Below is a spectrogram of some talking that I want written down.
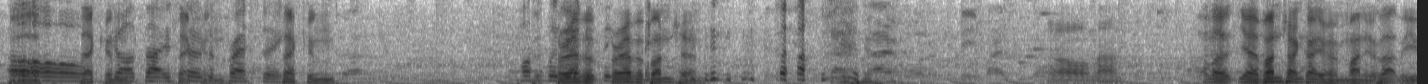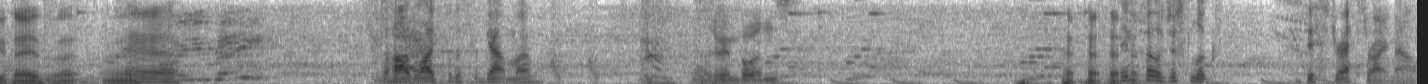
fourth, Oh, second. God, that is so depressing. Second. Possibly the forever, only thing- forever Bonchan. Oh man. Although, yeah, Bonchan can't even manage that these days. But yeah. Yeah. It's a hard life for the Sagat man. Now doing buttons. Info just looks distressed right now.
